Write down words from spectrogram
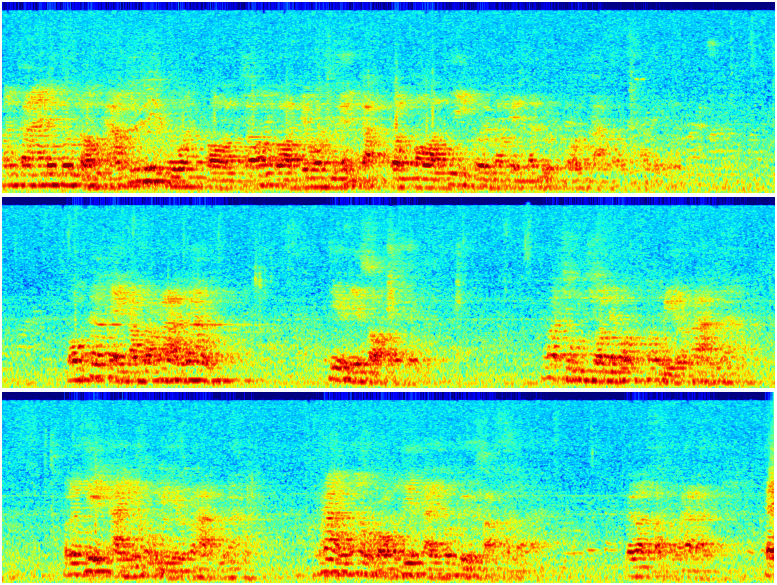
มันกลายเป็นคนหนองขาวที่ไม่นวลอ่อนช้อยอ่อนโยนเหมือนกับคนมอนที่เคยมาเป็นสดุดของทางของชาติผมเข้าใจคำว่าร่างร่างที่รีสอร์ทว่าชุมชนในพวกต้องมีร่ากนะประเทศไทยต้องมีรากนะ รากเรื่องของประเทศไทยก็คือศาสนาไม่ว่าศาสนาอะไรแต่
